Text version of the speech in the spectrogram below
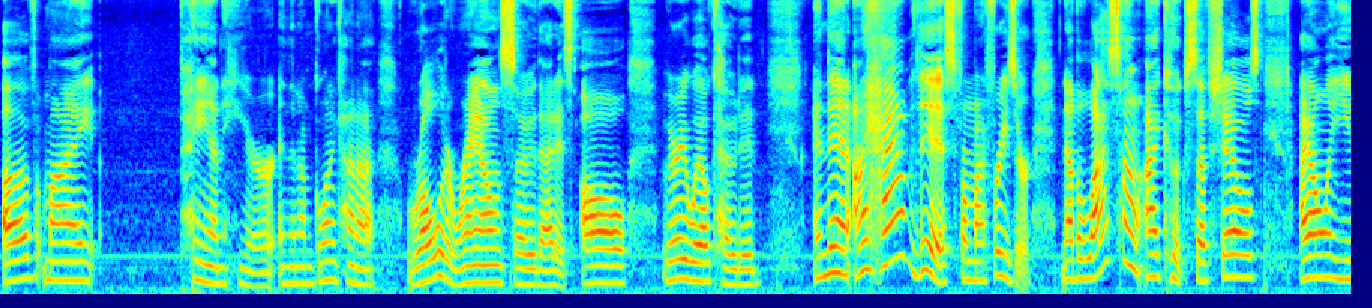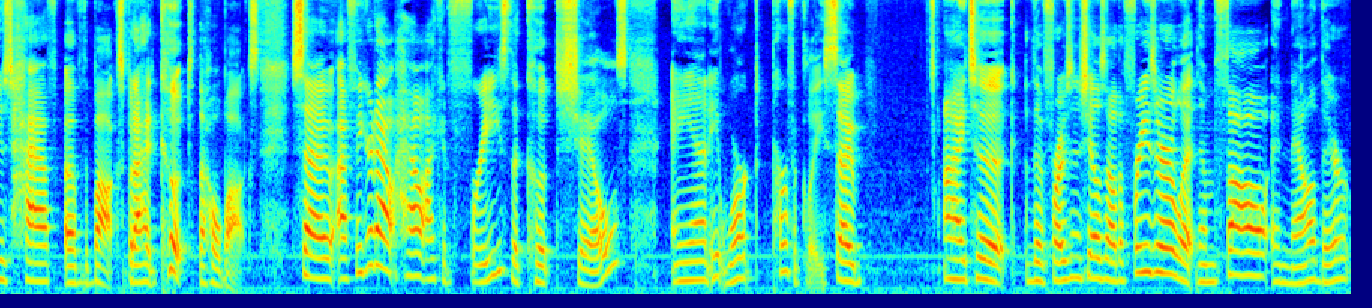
of my pan here and then I'm going to kind of roll it around so that it's all very well coated. And then I have this from my freezer. Now, the last time I cooked stuffed shells, I only used half of the box, but I had cooked the whole box. So I figured out how I could freeze the cooked shells, and it worked perfectly. So I took the frozen shells out of the freezer, let them thaw, and now they're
